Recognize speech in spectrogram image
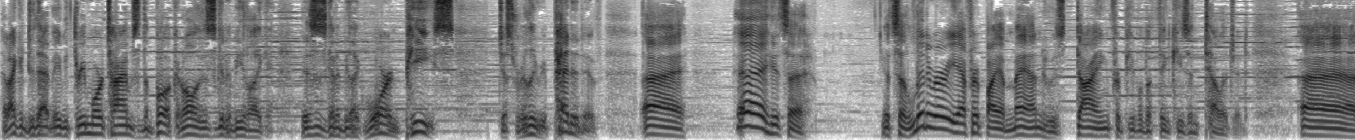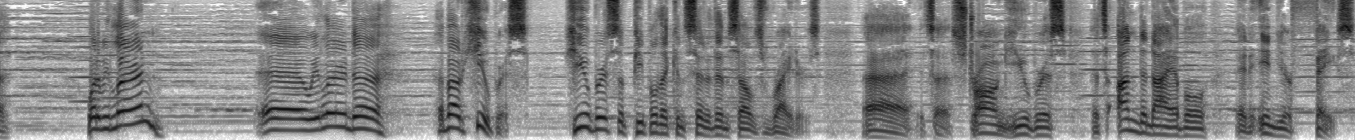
and I could do that maybe three more times in the book. And oh, this is going to be like this is going to be like War and Peace, just really repetitive. Uh, eh, it's a it's a literary effort by a man who's dying for people to think he's intelligent. Uh, what did we learn? Uh, we learned uh, about hubris. Hubris of people that consider themselves writers. Uh, it's a strong hubris that's undeniable and in your face.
